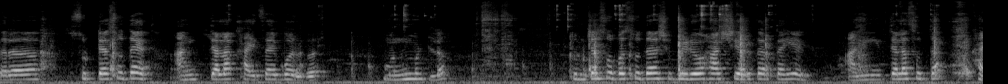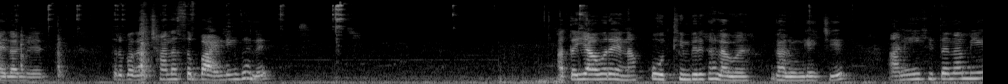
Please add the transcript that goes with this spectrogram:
तर सुट्ट्यासुद्धा आहेत आणि त्याला खायचा आहे बर्गर म्हणून म्हटलं. तुमच्यासोबतसुद्धा व्हिडिओ हा शेअर करता येईल आणि त्यालासुद्धा खायला मिळेल. तर बघा छान असं बाइंडिंग झालंय. आता यावर आहे ना कोथिंबीर घालाव घालून घ्यायची. आहे. आणि इथं ना मी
